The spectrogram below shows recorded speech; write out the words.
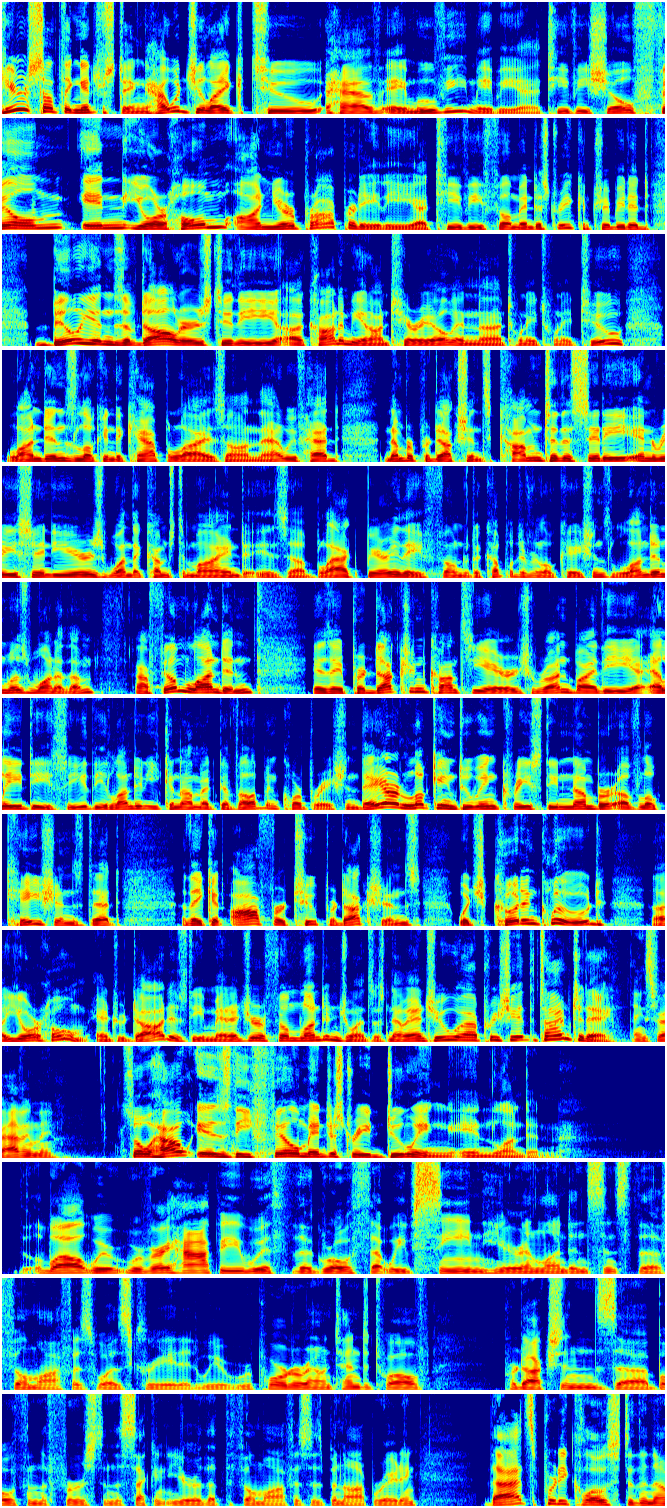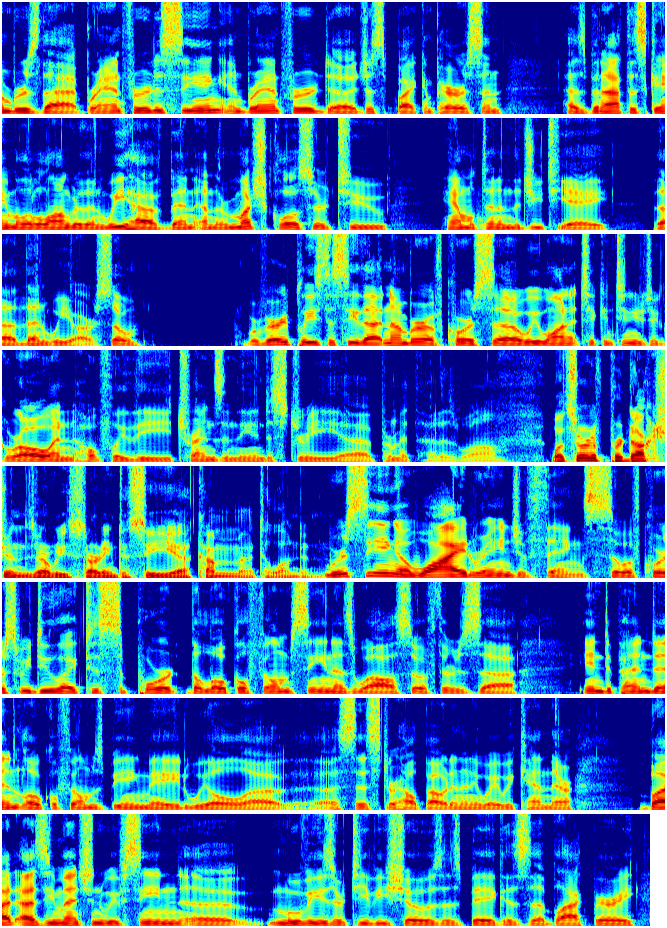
Here's something interesting. How would you like to have a movie, maybe a TV show, film in your home on your property? The uh, TV film industry contributed billions of dollars to the economy in Ontario in uh, 2022. London's looking to capitalize on that. We've had a number of productions come to the city in recent years. One that comes to mind is uh, Blackberry. They filmed at a couple different locations. London was one of them. Uh, Film London is a production concierge run by the LEDC, the London Economic Development Corporation. They are looking to increase the number of locations that they can offer to productions, which could include uh, your home. Andrew Dodd is the manager of Film London, joins us now. Andrew, uh, appreciate the time today. Thanks for having me. So, how is the film industry doing in London? Well, we're we're very happy with the growth that we've seen here in London since the film office was created. We report around ten to twelve productions, uh, both in the first and the second year that the film office has been operating. That's pretty close to the numbers that Brantford is seeing, and Brantford, uh, just by comparison, has been at this game a little longer than we have been, and they're much closer to Hamilton and the GTA uh, than we are. So we're very pleased to see that number. Of course, uh, we want it to continue to grow, and hopefully, the trends in the industry uh, permit that as well. What sort of productions are we starting to see uh, come uh, to London? We're seeing a wide range of things. So, of course, we do like to support the local film scene as well. So, if there's uh, independent local films being made, we'll uh, assist or help out in any way we can there. But as you mentioned, we've seen movies or TV shows as big as Blackberry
